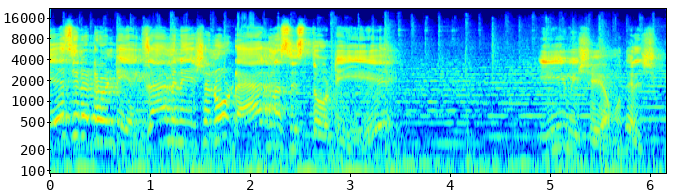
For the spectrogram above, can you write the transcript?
చేసినటువంటి ఎగ్జామినేషను డయాగ్నసిస్ తోటి ఈ విషయము తెలిసింది.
